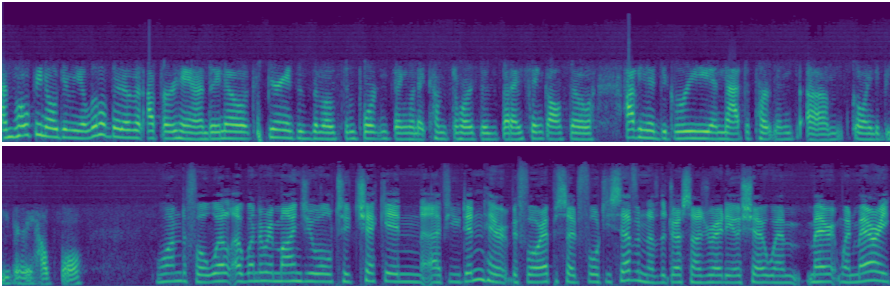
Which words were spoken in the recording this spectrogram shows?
I'm hoping it'll give me a little bit of an upper hand. I know experience is the most important thing when it comes to horses, but I think also having a degree in that department is um, going to be very helpful. Wonderful. Well, I want to remind you all to check in, uh, if you didn't hear it before, episode 47 of the Dressage Radio Show when Mary, when Mary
